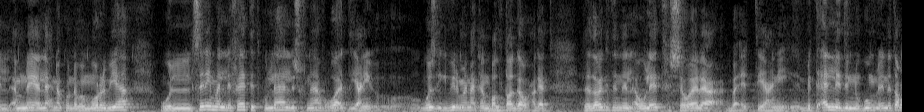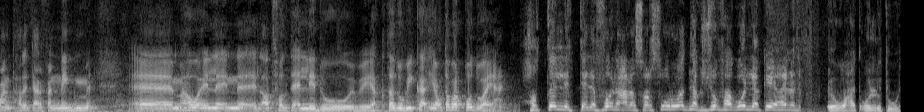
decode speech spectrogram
الأمنية اللي إحنا كنا بنمر بيها والسينما اللي فاتت كلها اللي شفناها في وقت يعني جزء كبير منها كان بلطجة وحاجات لدرجه ان الاولاد في الشوارع بقت يعني بتقلد النجوم لأن طبعا حضرتك عارفه النجم آه، ما هو الا ان الاطفال تقلده بيقتدوا بيه يعتبر قدوه يعني حط لي التليفون على صرصور ودنك شوف هقول لك إيه أنا اوعى تقول له توت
